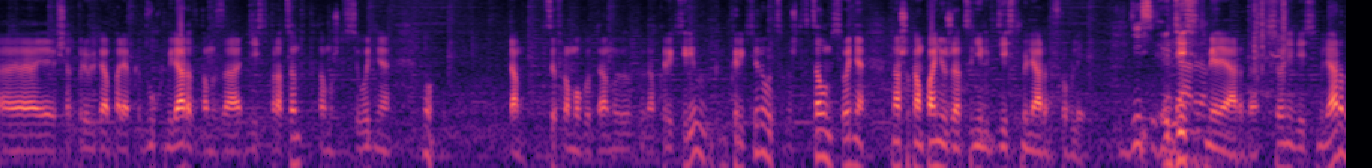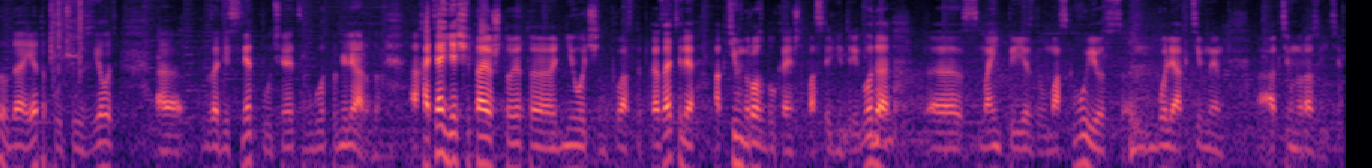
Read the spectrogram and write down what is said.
э, сейчас привлекаем порядка 2 миллиардов там, за 10%, потому что сегодня, ну, там цифры могут там, э, там, корректироваться, потому что в целом сегодня нашу компанию уже оценили в 10 миллиардов рублей. 10 10 миллиардов. миллиардов. Сегодня 10 миллиардов, да, и это получилось сделать э, за 10 лет, получается, в год по миллиарду. А Хотя я считаю, что это не очень классные показатели. Активный рост был, конечно, последние три года э, с моим переездом в Москву и с более активным, активным развитием.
